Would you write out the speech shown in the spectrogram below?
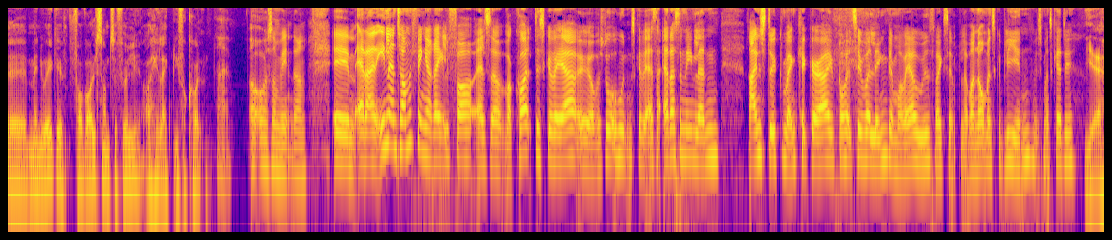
øh, men jo ikke for voldsomt selvfølgelig, og heller ikke blive for kold. Nej og også om vinteren. Øhm, er der en eller anden tommelfingerregel for, altså, hvor koldt det skal være, øh, og hvor stor hunden skal være? Altså, er der sådan en eller anden regnestykke, man kan gøre i forhold til, hvor længe det må være ude, for eksempel, og hvornår man skal blive inde, hvis man skal det? Ja,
